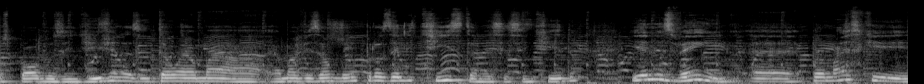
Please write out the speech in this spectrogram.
os povos indígenas, então é uma, é uma visão bem proselitista nesse sentido. E eles veem, é, por mais que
